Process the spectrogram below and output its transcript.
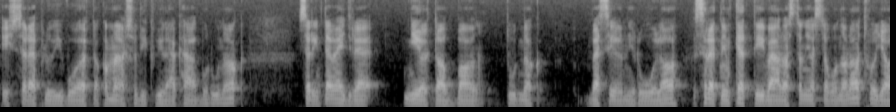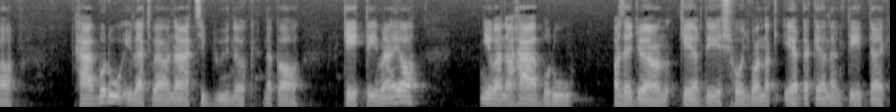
és szereplői voltak a második világháborúnak. Szerintem egyre nyíltabban tudnak beszélni róla. Szeretném ketté választani azt a vonalat, hogy a háború, illetve a náci bűnöknek a két témája. Nyilván a háború az egy olyan kérdés, hogy vannak érdekellentétek,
